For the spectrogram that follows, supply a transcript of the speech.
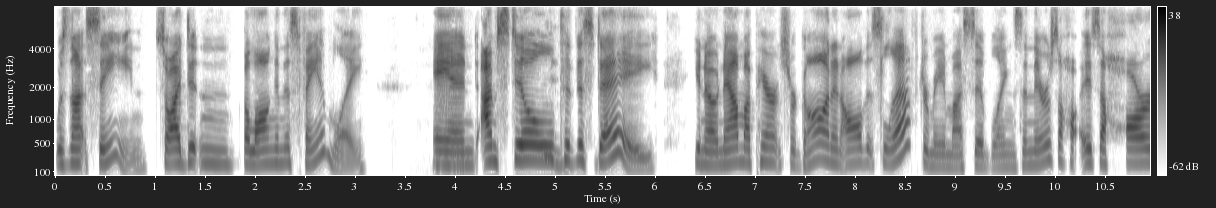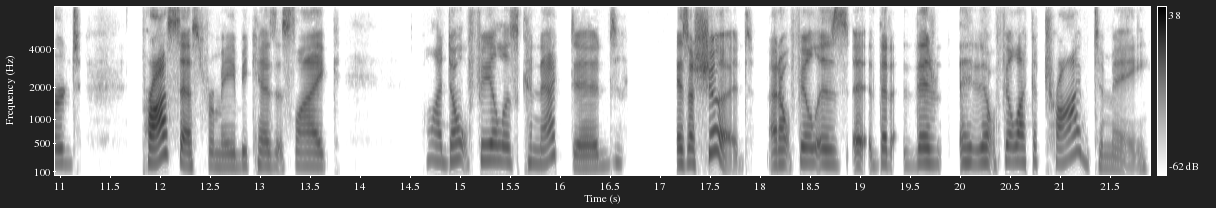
was not seen. So I didn't belong in this family. Mm. And I'm still Hmm. to this day, you know, now my parents are gone and all that's left are me and my siblings. And there's a, it's a hard process for me because it's like, well, I don't feel as connected as I should. I don't feel as uh, that they they don't feel like a tribe to me,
